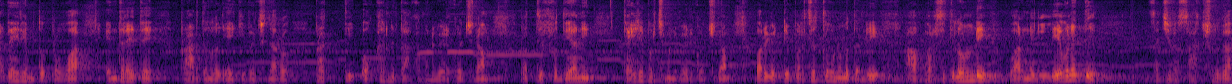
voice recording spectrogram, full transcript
అధైర్యంతో ప్రవ్వా ఎందరైతే ప్రార్థనలో ఏకీవించినారో ప్రతి ఒక్కరిని తాకమని వేడుకొచ్చినాం ప్రతి హృదయాన్ని ధైర్యపరచమని వేడుకొచ్చినాం వారు ఎట్టి పరిస్థితిలో ఉన్న తండ్రి. ఆ పరిస్థితిలో నుండి వారిని లేవనెత్తి సజీవ సాక్షులుగా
